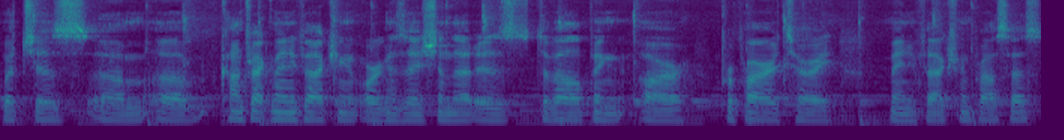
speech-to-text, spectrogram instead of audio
which is um, a contract manufacturing organization that is developing our proprietary manufacturing process.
